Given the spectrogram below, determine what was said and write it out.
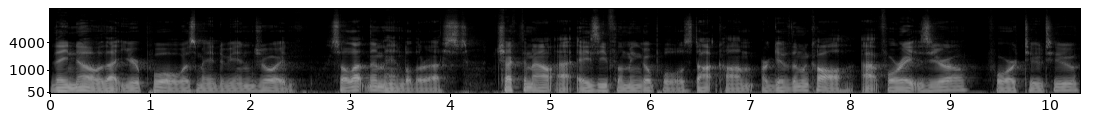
they know that your pool was made to be enjoyed, so let them handle the rest. Check them out at azflamingopools.com or give them a call at 480 422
